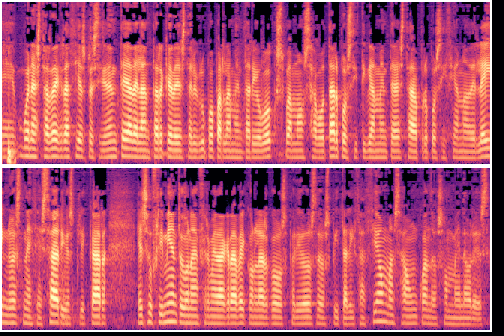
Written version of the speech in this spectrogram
Eh, buenas tardes, gracias, presidente. Adelantar que desde el Grupo Parlamentario Vox vamos a votar positivamente a esta proposición no de ley. No es necesario explicar el sufrimiento de una enfermedad grave con largos periodos de hospitalización, más aún cuando son menores.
